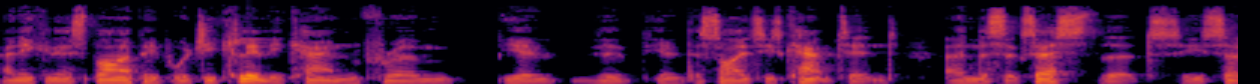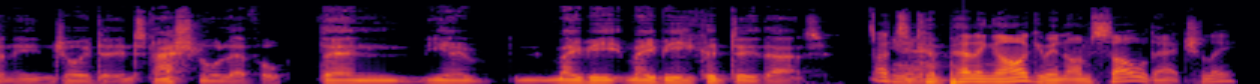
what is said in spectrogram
and he can inspire people, which he clearly can from you know the you know the sides he's captained and the success that he's certainly enjoyed at international level, then you know maybe maybe he could do that. That's yeah. a compelling argument. I'm sold, actually.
